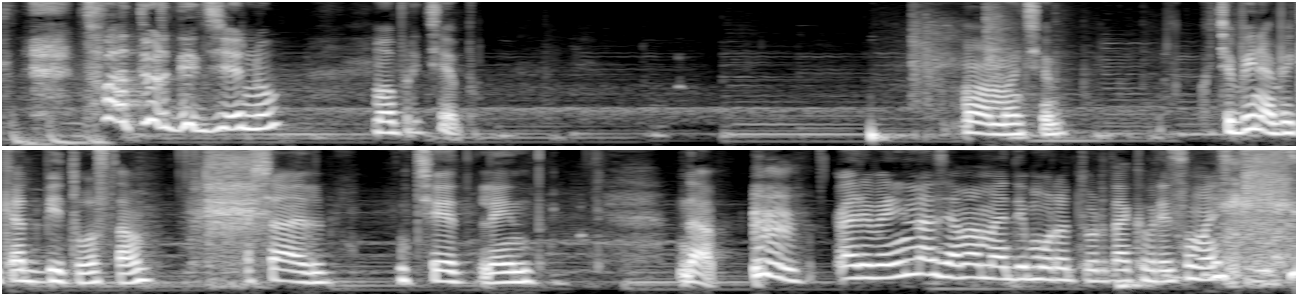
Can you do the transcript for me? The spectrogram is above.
sfaturi de genul. Mă pricep. Mamă, ce, cu ce bine a picat beat-ul ăsta. Așa, încet, lent. Da. Revenind la zeama mea de murături, dacă vreți să mai știți.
